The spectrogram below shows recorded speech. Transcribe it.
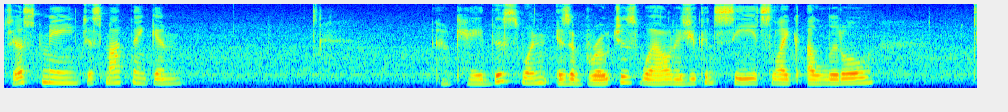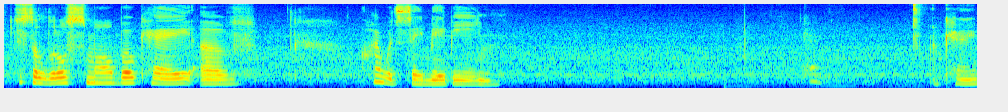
Just me, just my thinking. Okay, this one is a brooch as well, and as you can see, it's like a little, just a little small bouquet of, I would say maybe, Okay. okay,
